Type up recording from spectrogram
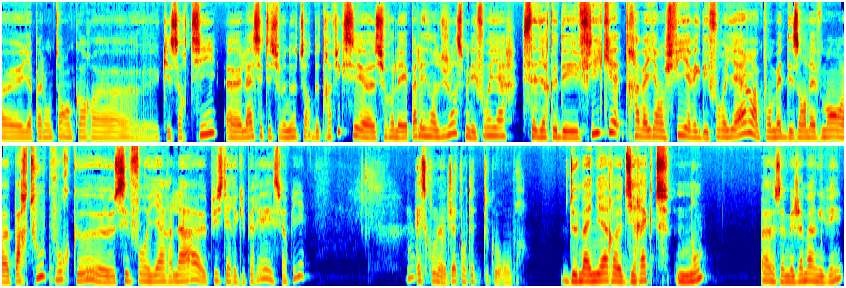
euh, il y a pas longtemps encore, euh, qui est sortie. Euh, là, c'était sur une autre sorte de trafic, c'est euh, sur les, pas les indulgences, mais les fourrières. C'est-à-dire que des flics travaillaient en cheville avec des fourrières pour mettre des enlèvements euh, partout pour que euh, ces fourrières-là euh, puissent les récupérer et se faire payer. Est-ce qu'on a déjà tenté de te corrompre? De manière euh, directe, non. Euh, ça m'est jamais arrivé.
